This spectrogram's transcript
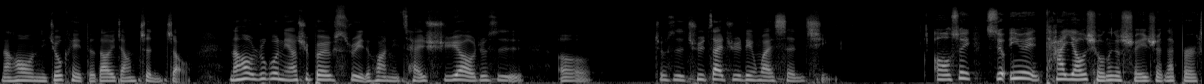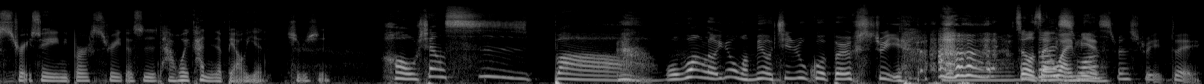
然后你就可以得到一张证照。然后如果你要去 Bourke Street 的话，你才需要就是呃，就是去再去另外申请。哦，所以只有因为他要求那个水准在 Bourke Street，所以你 Bourke Street 的是他会看你的表演，是不是？好像是吧，我忘了，因为我没有进入过 Bourke Street，只有在外面。Street 对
